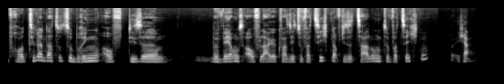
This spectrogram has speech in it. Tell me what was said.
Frau Ziller dazu zu bringen, auf diese Bewährungsauflage quasi zu verzichten, auf diese Zahlungen zu verzichten? Ich habe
